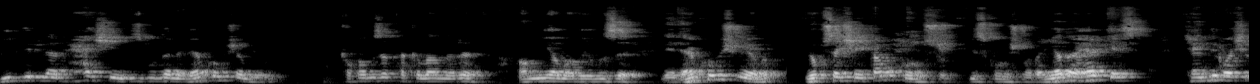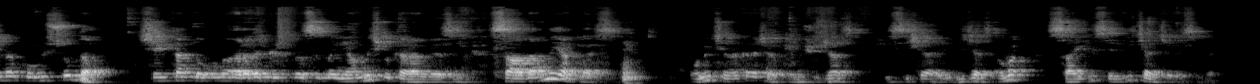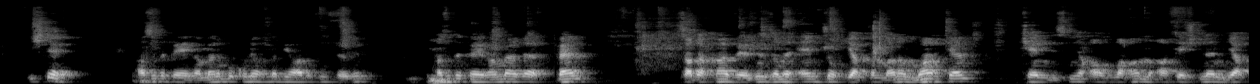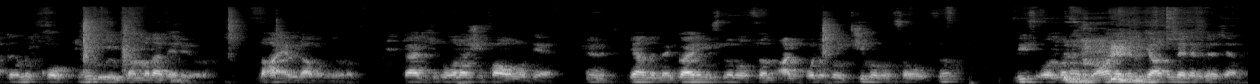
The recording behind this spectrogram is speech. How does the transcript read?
Bildirilen her şeyi biz burada neden konuşamıyoruz? Kafamıza takılanları anlayamadığımızı neden konuşmayalım? Yoksa şeytan mı konuşsun biz konuşmadan? Ya da herkes kendi başına konuşsun da şeytan da onu arada gırtlasın da yanlış mı karar versin? Sağdan mı yaklaşsın? Onun için arkadaşlar konuşacağız, istişare edeceğiz ama saygı sevgi çerçevesinde. İşte Hazreti Peygamber'in bu konu hakkında bir hadisini söyleyeyim. Hazreti Peygamber de ben sadaka verdiğim zaman en çok yakınlarım varken kendisini Allah'ın ateşinden yaktığını korktuğum insanlara veriyorum. Daha evla buluyorum. Belki bu ona şifa olur diye. evet. Yani ne gayrimüslim olsun, alkolikon kim olursa olsun biz onlara dua edelim, yardım edebiliriz yani.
